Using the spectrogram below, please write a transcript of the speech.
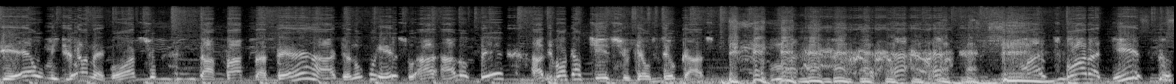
que é o melhor negócio da face da terra é rádio. Eu não conheço, a, a não ser advocatício, que é o seu caso. Mas fora disso,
